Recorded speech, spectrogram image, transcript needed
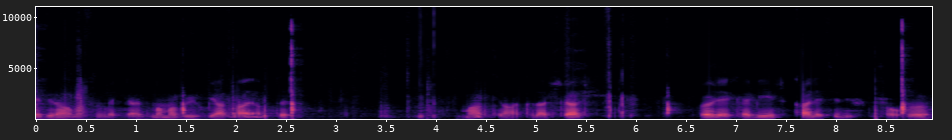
vezir almasını beklerdim ama büyük bir hata yaptı. Martin arkadaşlar. Böylelikle bir kalesi düşmüş oldu.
